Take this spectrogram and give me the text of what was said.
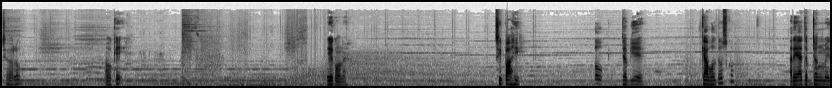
चलो। ओके ये कौन है? सिपाही। तो जब ये, क्या बोलते हैं उसको? अरे यार, जब जंग में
